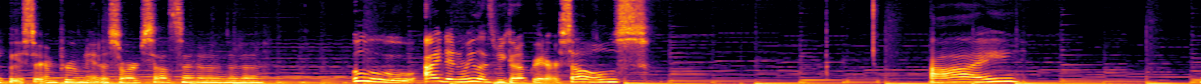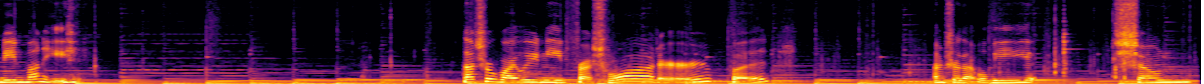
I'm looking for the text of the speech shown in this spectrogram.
Tank booster, improve NATO sword, south Ooh, I didn't realize we could upgrade ourselves. I need money. Not sure why we need fresh water, but I'm sure that will be shown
